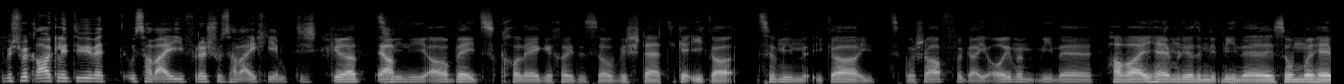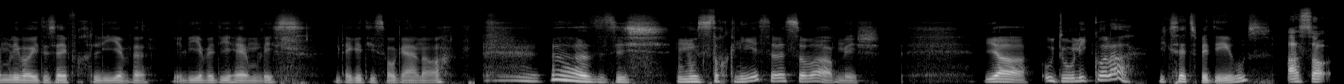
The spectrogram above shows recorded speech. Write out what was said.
Du bist wirklich angelegt, wie wenn du aus Hawaii, frisch aus Hawaii kommst. Gerade Ja. meine Arbeitskollegen können das so bestätigen. Ich gehe zu meinen, ich gehe in- zu arbeiten, gehe ich auch immer mit meinen Hawaii-Hemli oder mit meinen Sommerhemli, weil ich das einfach liebe. Ich liebe die Hemlis. Ich lege die so gerne an. Ah, das ist... Man muss es doch genießen, wenn es so warm ist. Ja. Und du, Nicola? Wie sieht es bei dir aus? Also,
